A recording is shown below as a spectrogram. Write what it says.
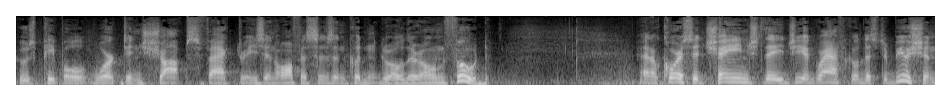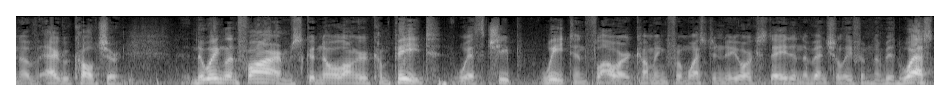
whose people worked in shops, factories, and offices and couldn't grow their own food. And of course, it changed the geographical distribution of agriculture. New England farms could no longer compete with cheap wheat and flour coming from western New York State and eventually from the Midwest.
